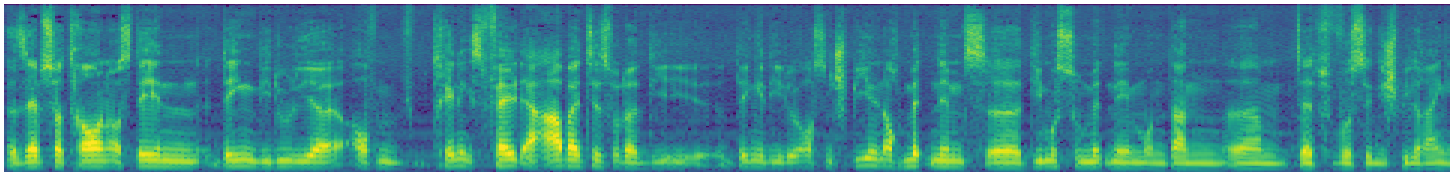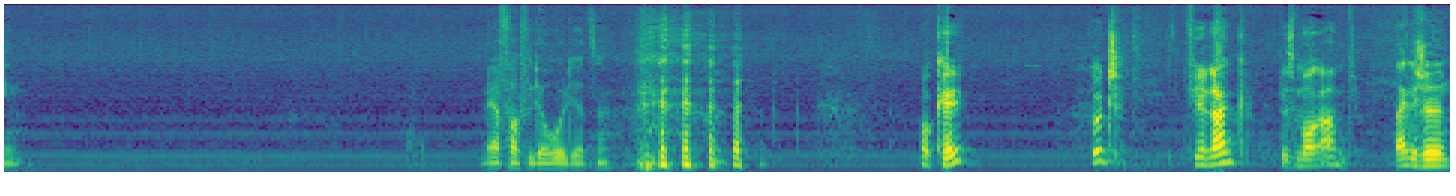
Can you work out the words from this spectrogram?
Selbstvertrauen aus den Dingen, die du dir auf dem Trainingsfeld erarbeitest oder die Dinge, die du aus den Spielen auch mitnimmst, äh, die musst du mitnehmen und dann ähm, selbstbewusst in die Spiele reingehen. Mehrfach wiederholt jetzt. Ne? okay, gut. Vielen Dank. Bis morgen Abend. Dankeschön.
